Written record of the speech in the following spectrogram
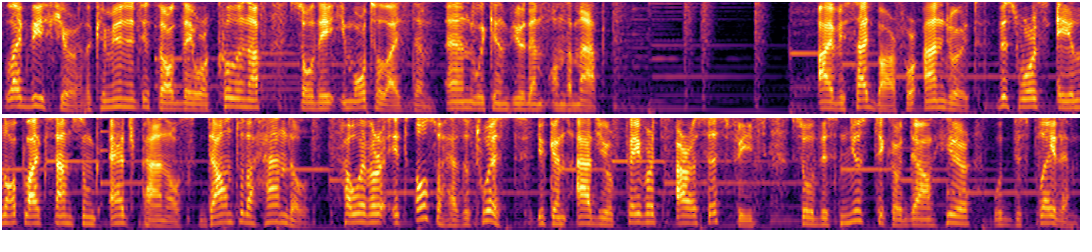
Like these here, the community thought they were cool enough, so they immortalized them, and we can view them on the map. Ivy sidebar for Android. This works a lot like Samsung Edge panels, down to the handle. However, it also has a twist. You can add your favorite RSS feeds, so this new sticker down here would display them.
